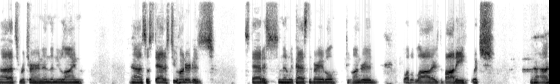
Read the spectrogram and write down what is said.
Uh, that's return and the new line. Uh, so status 200 is status, and then we pass the variable 200. Blah blah blah. There's the body, which uh,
